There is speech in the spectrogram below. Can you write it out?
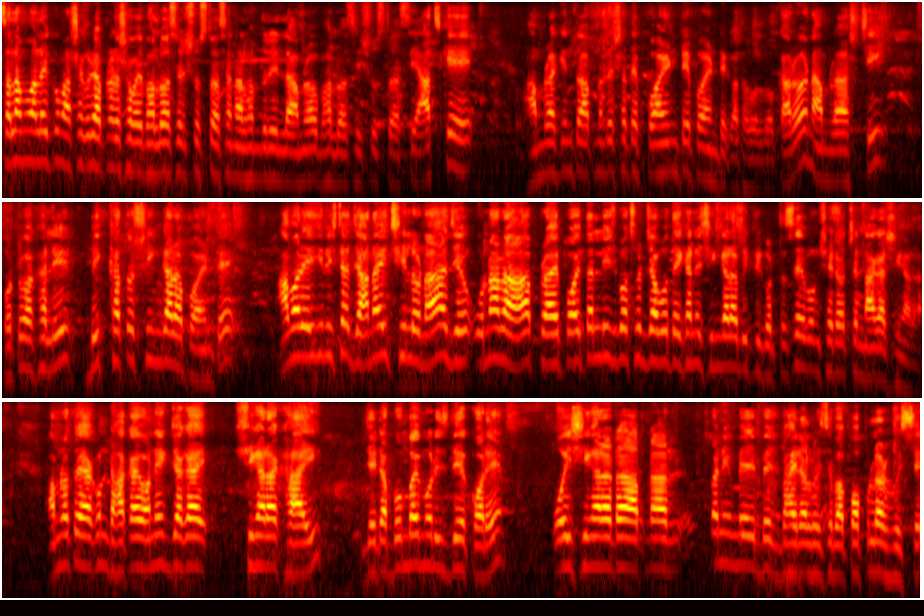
আসসালামু আলাইকুম। আশা করি আপনারা সবাই ভালো আছেন, সুস্থ আছেন। আলহামদুলিল্লাহ, আমরাও ভালো আছি, সুস্থ আছি। আজকে আমরা কিন্তু আপনাদের সাথে পয়েন্টে পয়েন্টে কথা বলব। কারণ আমরা আসছি পটুয়াখালীর বিখ্যাত সিঙ্গারা পয়েন্টে। আমার এই জিনিসটা জানাই ছিল না যে ওনারা প্রায় পঁয়তাল্লিশ বছর যাবত এখানে সিঙ্গারা বিক্রি করতেছে এবং সেটা হচ্ছে নাগা সিঙ্গারা। আমরা তো এখন ঢাকায় অনেক জায়গায় সিঙ্গারা খাই, যেটা বোম্বাই মরিচ দিয়ে করে। ওই সিঙ্গারাটা আপনার মানে বেশ ভাইরাল হয়েছে বা পপুলার হয়েছে।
